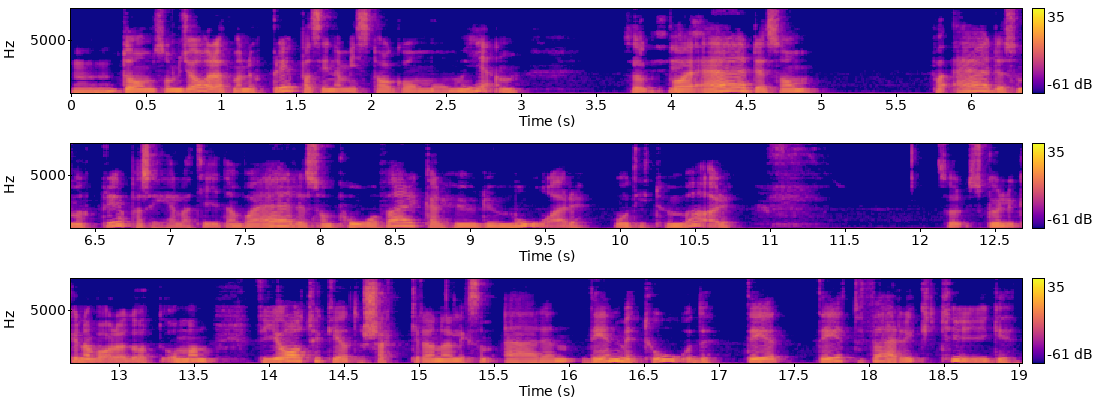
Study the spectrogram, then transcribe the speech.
Mm. De som gör att man upprepar sina misstag om och om igen. Så Precis. vad är det som vad är det som upprepar sig hela tiden? Vad är det som påverkar hur du mår och ditt humör? Så det skulle kunna vara då att om man, för jag tycker att chakrarna liksom är en, det är en metod. Det, är- det är ett verktyg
